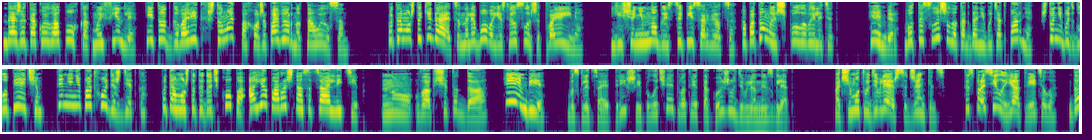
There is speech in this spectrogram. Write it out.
Даже такой лопух, как мой Финли, и тот говорит, что Мэтт, похоже, повернут на Уилсон. Потому что кидается на любого, если услышит твое имя. Еще немного из цепи сорвется, а потом и из школы вылетит. Эмбер, вот ты слышала когда-нибудь от парня что-нибудь глупее, чем «ты мне не подходишь, детка, потому что ты дочь копа, а я порочно-асоциальный тип»? Ну, вообще-то да. «Эмби!» — восклицает Триша и получает в ответ такой же удивленный взгляд. «А чему ты удивляешься, Дженкинс? Ты спросила, я ответила. Да,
